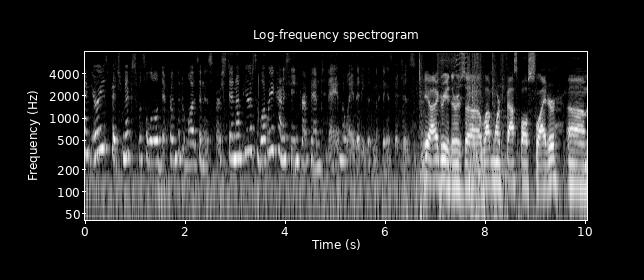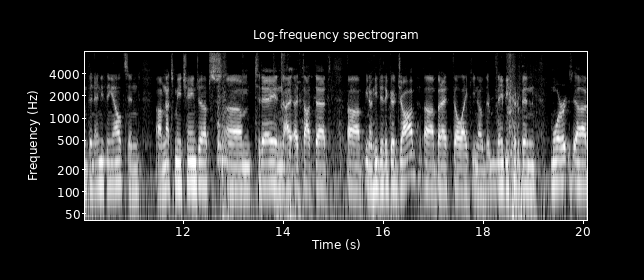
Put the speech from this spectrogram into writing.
And Eury's pitch mix was a little different than it was in his first stint up here. So, what were you kind of seeing from him today in the way that he was mixing his pitches? Yeah, I agree. There's a lot more fastball slider um, than anything else, and um, not too many changeups um, today. And I, I thought that uh, you know he did a good job, uh, but I feel like you know there maybe could have been more uh,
